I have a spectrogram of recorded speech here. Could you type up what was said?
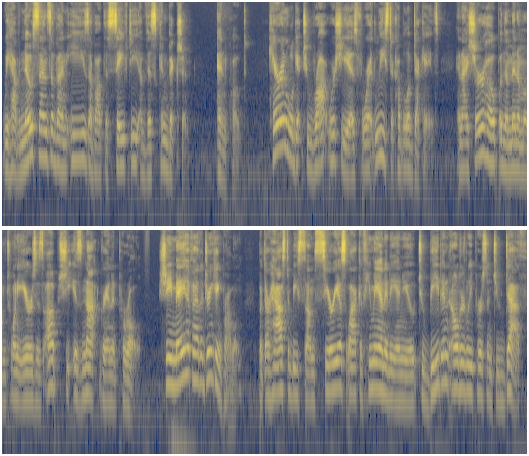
We have no sense of unease about the safety of this conviction. End quote. Karen will get to rot where she is for at least a couple of decades, and I sure hope when the minimum 20 years is up, she is not granted parole. She may have had a drinking problem, but there has to be some serious lack of humanity in you to beat an elderly person to death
